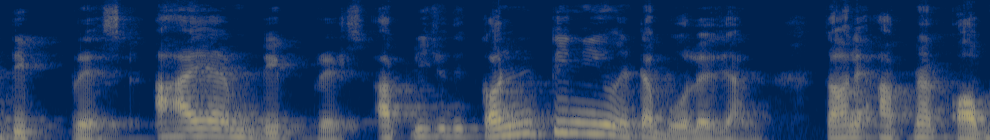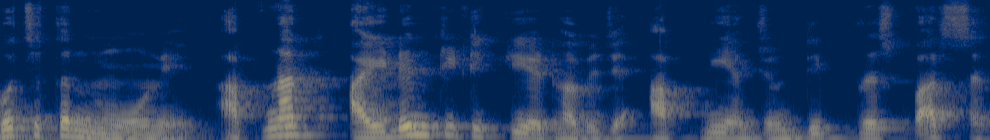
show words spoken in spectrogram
depressed I am depressed আপনি যদি কন্টিনিউ এটা বলে যান, তাহলে আপনার অবচেতন মনে, আপনার আইডেন্টিটি ক্রিয়েট হবে যে আপনি একজন ডিপ্রেসড পারসন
